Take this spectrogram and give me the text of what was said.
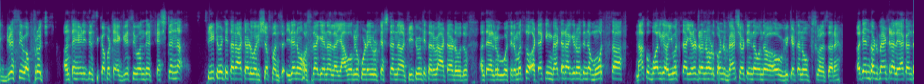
ಅಗ್ರೆಸಿವ್ ಅಪ್ರೋಚ್ ಅಂತ ಹೇಳಿದ್ರೆ ಸಿಕ್ಕಾಪಟ್ಟೆ ಅಗ್ರೆಸಿವ್ ಅಂದ್ರೆ ಟೆಸ್ಟ್ ಅನ್ನ ಟಿ ಟ್ವೆಂಟಿ ತರ ಆಟ ಆಡುವ ರಿಷಬ್ ಪಂತ್. ಇದೇನು ಹೊಸದಾಗಿ ಏನಲ್ಲ, ಯಾವಾಗ್ಲೂ ಕೂಡ ಇವರು ಟೆಸ್ಟ್ ಅನ್ನ ಟಿ ಟ್ವೆಂಟಿ ತರವೇ ಆಟ ಆಡೋದು ಅಂತ ಎಲ್ರಿಗೂ ಗೊತ್ತಿದೆ. ಮತ್ತು ಅಟ್ಯಾಕಿಂಗ್ ಬ್ಯಾಟರ್ ಆಗಿರೋದ್ರಿಂದ ಮೂವತ್ತ ನಾಲ್ಕು ಬಾಲ್ಗೆ ಐವತ್ತ ಎರಡು ರನ್ ಹೊಡ್ಕೊಂಡು ಬ್ಯಾಟ್ ಶಾಟ್ ಇಂದ ಒಂದು ವಿಕೆಟ್ ಅನ್ನು ಒಪ್ಪಿಸ್ಕೊಳ್ತಾರೆ ಅದೇನ್ ದೊಡ್ಡ ಮ್ಯಾಟರ್ ಅಲ್ಲ, ಯಾಕಂತ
